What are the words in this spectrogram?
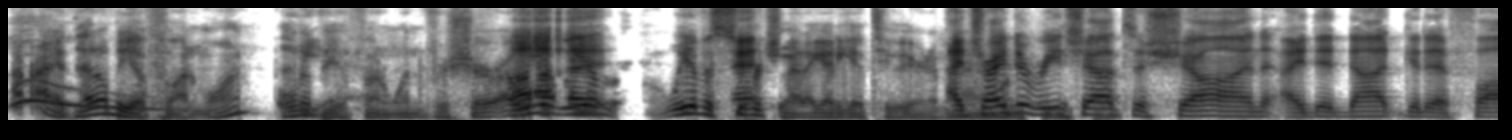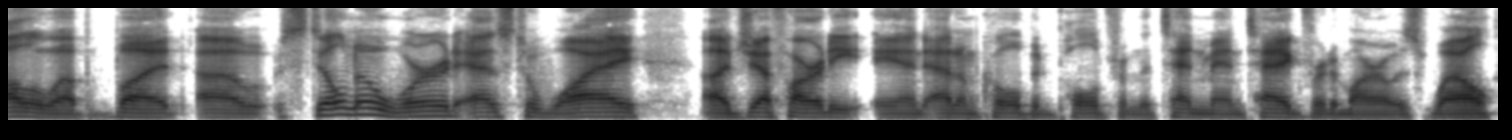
All right, that'll be a fun one. Oh, That'll be yeah. a fun one for sure. Oh, we, have, we, Uh, have, we have a super chat I got to get to here in a minute. I tried wanna to get reach that. out to Sean. I did not get a follow up, but uh, still no word as to why uh, Jeff Hardy and Adam Cole have been pulled from the 10 man tag for tomorrow as well.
